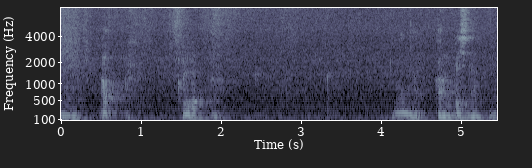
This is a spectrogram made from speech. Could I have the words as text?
네. 어 걸렸다. 맨날 안 빼시나 보네.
